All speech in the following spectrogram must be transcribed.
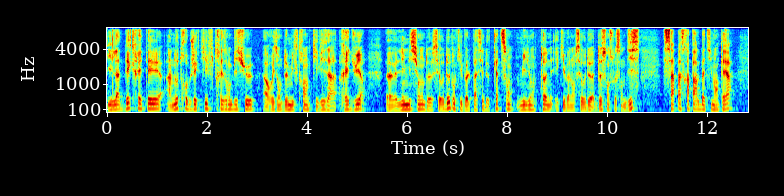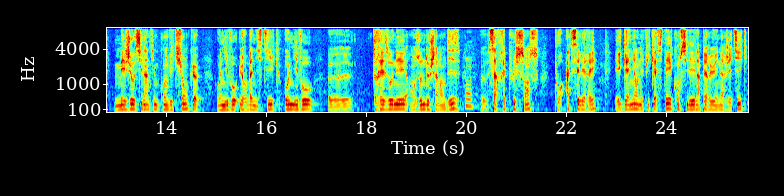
il a décrété un autre objectif très ambitieux à horizon 2030 qui vise à réduire l'émission de CO2. Donc, ils veulent passer de 400 millions de tonnes équivalent CO2 à 270. Ça passera par le bâtimentaire, mais j'ai aussi l'intime conviction que au niveau urbanistique, au niveau raisonner en zone de chalandise, mm. euh, ça ferait plus sens pour accélérer et gagner en efficacité et concilier l'impérieux énergétique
